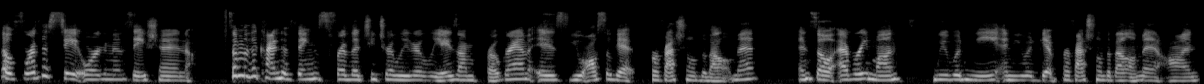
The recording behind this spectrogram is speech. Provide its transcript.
So, for the state organization, some of the kind of things for the teacher leader liaison program is you also get professional development. And so, every month we would meet and you would get professional development on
